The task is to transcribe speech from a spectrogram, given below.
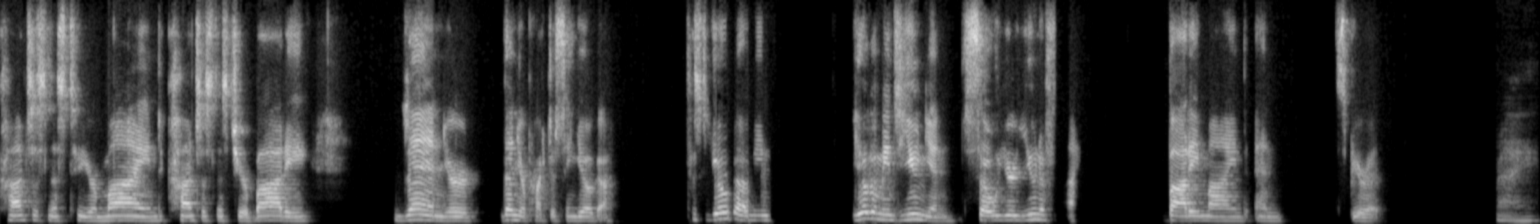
consciousness to your mind, consciousness to your body, then you're then you're practicing yoga. Because yoga means yoga means union. So you're unifying body, mind, and spirit. Right.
